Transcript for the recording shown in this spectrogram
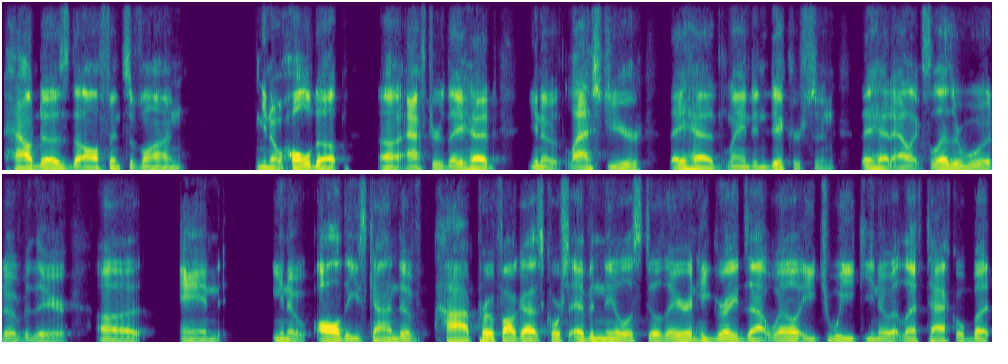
how does the offensive line you know, hold up uh, after they had, you know, last year they had Landon Dickerson, they had Alex Leatherwood over there, uh, and you know all these kind of high profile guys. Of course, Evan Neal is still there, and he grades out well each week, you know, at left tackle. But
